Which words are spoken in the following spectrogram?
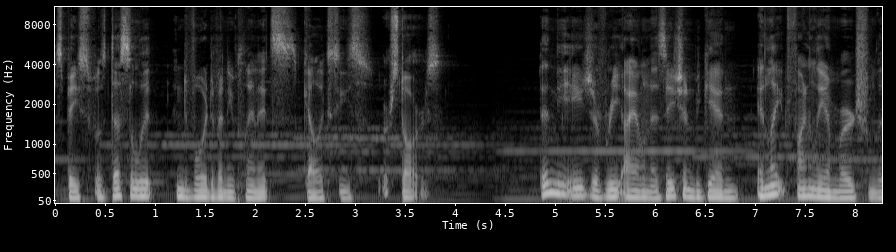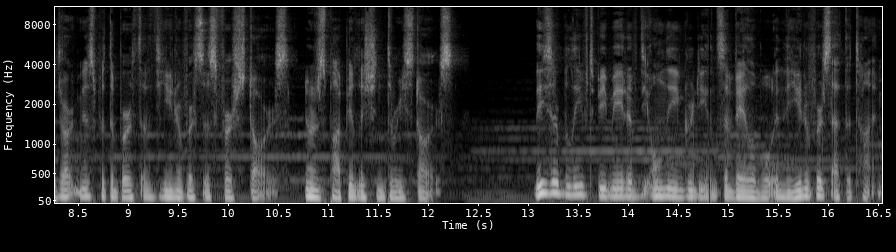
Space was desolate and devoid of any planets, galaxies, or stars. Then the age of reionization began, and light finally emerged from the darkness with the birth of the universe's first stars, known as Population 3 stars. These are believed to be made of the only ingredients available in the universe at the time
